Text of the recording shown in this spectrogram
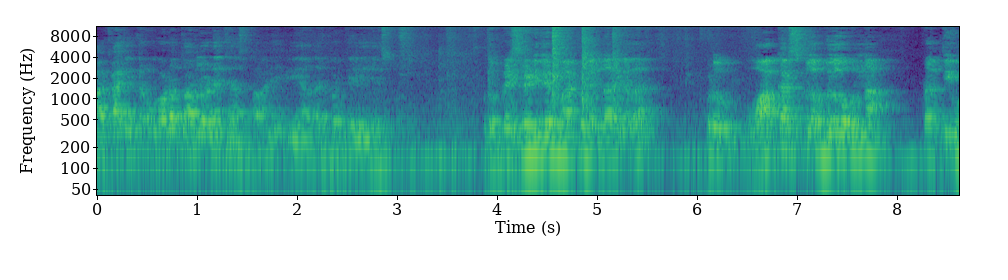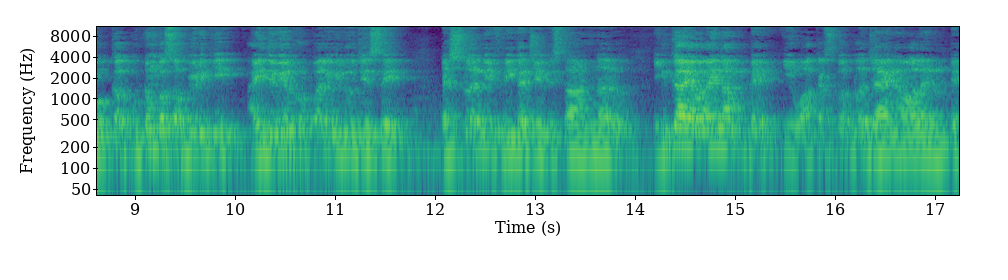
ఆ కార్యక్రమం కూడా త్వరలోనే చేస్తామని మీ అందరికీ కూడా తెలియజేస్తున్నాం. ఇప్పుడు ప్రెసిడెంట్ గారు మాట్లాడారు కదా. ఇప్పుడు వాకర్స్ క్లబ్లో ఉన్న ప్రతి ఒక్క కుటుంబ సభ్యుడికి ఐదు వేల రూపాయలు విలువ చేసే టెస్టులన్నీ ఫ్రీగా చేపిస్తా అంటున్నారు. ఇంకా ఎవరైనా ఉంటే ఈ వాకర్స్ క్లబ్లో జాయిన్ అవ్వాలని ఉంటే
